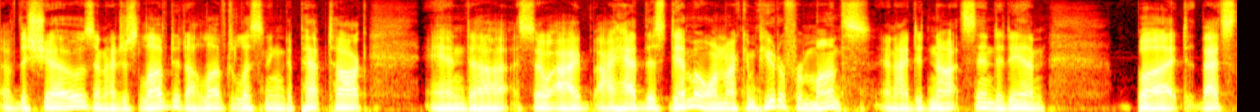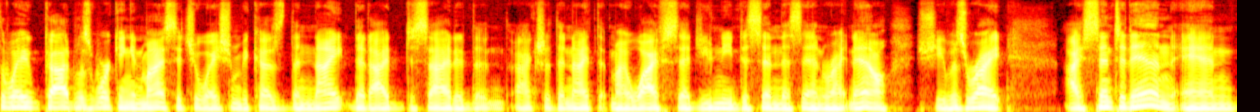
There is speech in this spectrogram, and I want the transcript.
of the shows and I just loved it. I loved listening to Pep Talk, and uh, so I I had this demo on my computer for months and I did not send it in. But that's the way God was working in my situation because the night that I decided, actually the night that my wife said you need to send this in right now, she was right. I sent it in, and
